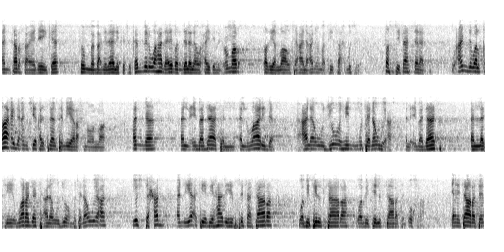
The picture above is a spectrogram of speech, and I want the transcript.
أن ترفع يديك ثم بعد ذلك تكبر. وهذا أيضا دل له حيث من عمر رضي الله تعالى عنهما في صحيح مسلم. فالصفات ثلاث وعند والقاعدة عند شيخ الإسلام تيمية رحمه الله أن العبادات الواردة على وجوه متنوعة. العبادات التي وردت على وجوه متنوعة يستحب أن يأتي بهذه الصفة تارة وبتلك تارة وبتلك تارة أخرى. يعني تارة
